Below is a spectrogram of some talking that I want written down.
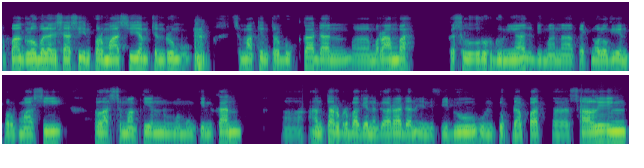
apa globalisasi informasi yang cenderung semakin terbuka dan uh, merambah ke seluruh dunia di mana teknologi informasi telah semakin memungkinkan uh, antar berbagai negara dan individu untuk dapat uh, saling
